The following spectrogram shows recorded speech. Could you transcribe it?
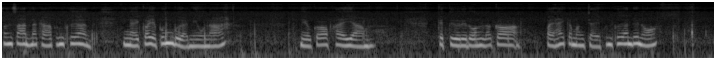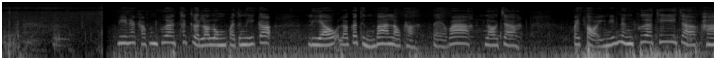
สั้นๆนะคะ เพื่อนๆยังไงก็อย่าเพิ่งเบื่อนิวนะ นิวก็พยายามกระตือรือร้นแล้วก็ไปให้กำลังใจเพื่อนๆด้วยเนาะ นี่นะคะเพื่อนๆถ้าเกิดเราลงไปตรงนี้ก็เลี้ยวแล้วก็ถึงบ้านเราค่ะ แต่ว่าเราจะไปต่ออีกนิดนึงเพื่อที่จะพา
